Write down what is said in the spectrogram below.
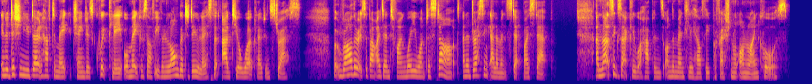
In addition, you don't have to make changes quickly or make yourself even longer to do lists that add to your workload and stress. But rather, it's about identifying where you want to start and addressing elements step by step. And that's exactly what happens on the Mentally Healthy Professional online course.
